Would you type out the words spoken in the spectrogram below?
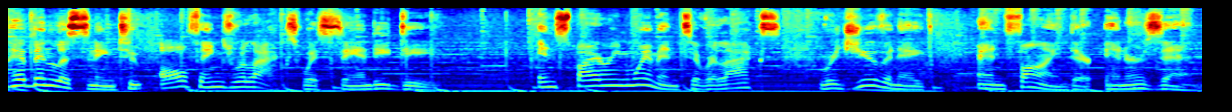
have been listening to All Things Relax with Sandy D, inspiring women to relax, rejuvenate, and find their inner zen.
